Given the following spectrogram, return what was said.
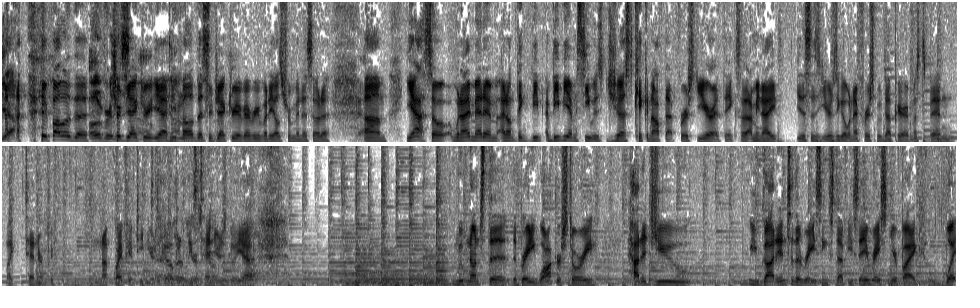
Yeah, he followed the Over the trajectory. yeah, he followed the, the snow. trajectory of everybody else from Minnesota. Yeah. Um, yeah. So when I met him, I don't think v- VVMC was just kicking off that first year. I think so. I mean, I this is years ago when I first moved up here. It must have been like ten or 15, not quite fifteen years 10, ago, but at least years ten ago. years ago. Yeah. Moving on to the the Brady Walker story, how did you? You got into the racing stuff. You say racing your bike. What?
